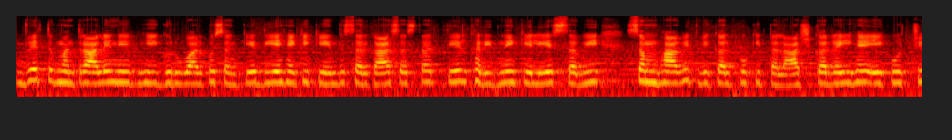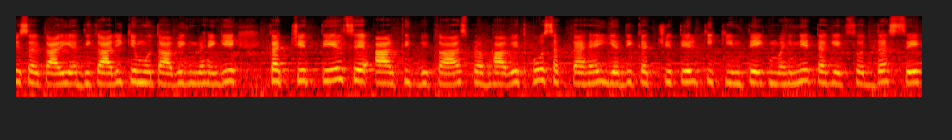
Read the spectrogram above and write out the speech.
वित्त मंत्रालय ने भी गुरुवार को संकेत दिए हैं कि केंद्र सरकार सस्ता तेल खरीदने के लिए सभी संभावित विकल्पों की तलाश कर रही है। एक उच्च सरकारी अधिकारी के मुताबिक, महँगे कच्चे तेल से आर्थिक विकास प्रभावित हो सकता है। यदि कच्चे तेल की कीमतें एक महीने तक 110 से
